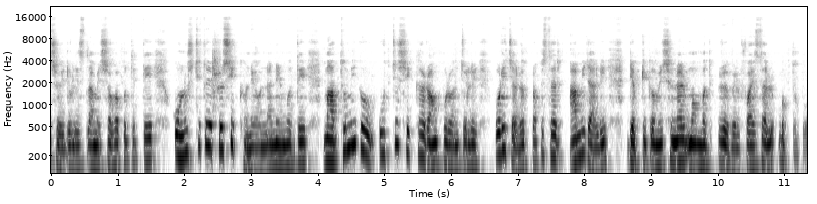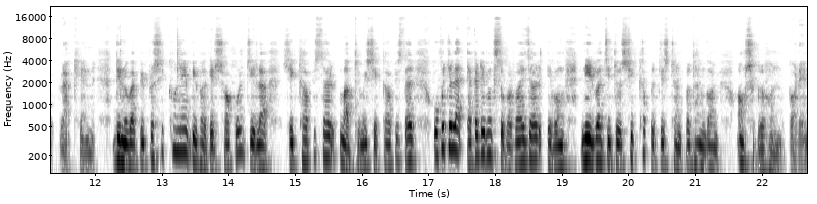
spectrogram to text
শহীদুল ইসলামের সভাপতিত্বে অনুষ্ঠিত এই প্রশিক্ষণে অন্যান্যের মধ্যে মাধ্যমিক ও উচ্চশিক্ষা রংপুর অঞ্চলের পরিচালক professor Amir Ali, deputy commissioner Mohammad Rubel Faisal বক্তব্য রাখেন। দিনব্যাপী প্রশিক্ষণে বিভাগের সকল জেলা শিক্ষা অফিসার, মাধ্যমিক শিক্ষা অফিসার, উপজেলা একাডেমিক সুপারভাইজার এবং নির্বাচিত শিক্ষা প্রতিষ্ঠান প্রধানগণ অংশগ্রহণ করেন।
